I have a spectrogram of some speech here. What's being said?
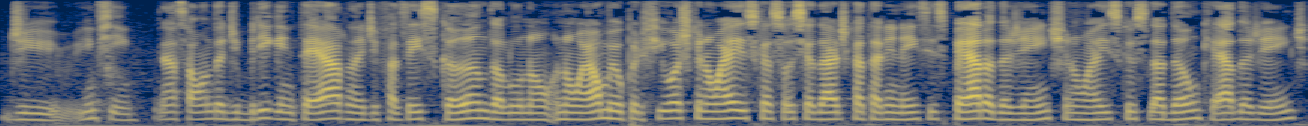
de, enfim, nessa onda de briga interna, de fazer escândalo, não, não é o meu perfil, acho que não é isso que a sociedade catarinense espera da gente, não é isso que o cidadão quer da gente.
